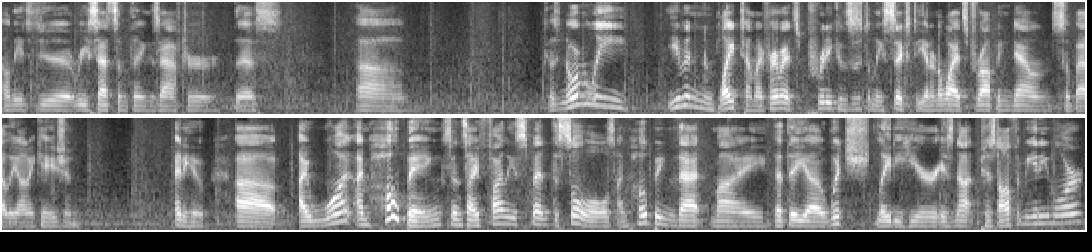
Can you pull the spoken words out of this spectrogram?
I'll need to do, reset some things after this. Um, because normally, even in Blighttown, my frame rate's pretty consistently 60. I don't know why it's dropping down so badly on occasion. Anywho, uh, I want, I'm hoping, since I finally spent the souls, I'm hoping that my, that the uh, witch lady here is not pissed off at me anymore,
